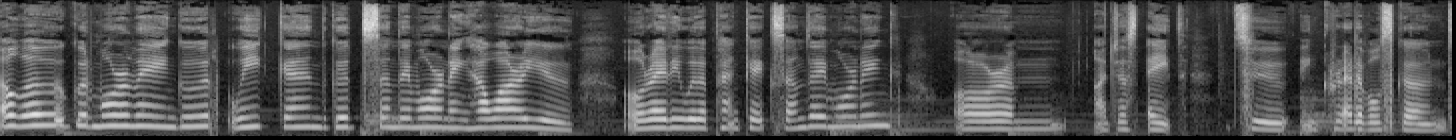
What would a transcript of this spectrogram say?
Hello, good morning, good weekend, good Sunday morning. How are you? Already with a pancake Sunday morning? Or um, I just ate two incredible scones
